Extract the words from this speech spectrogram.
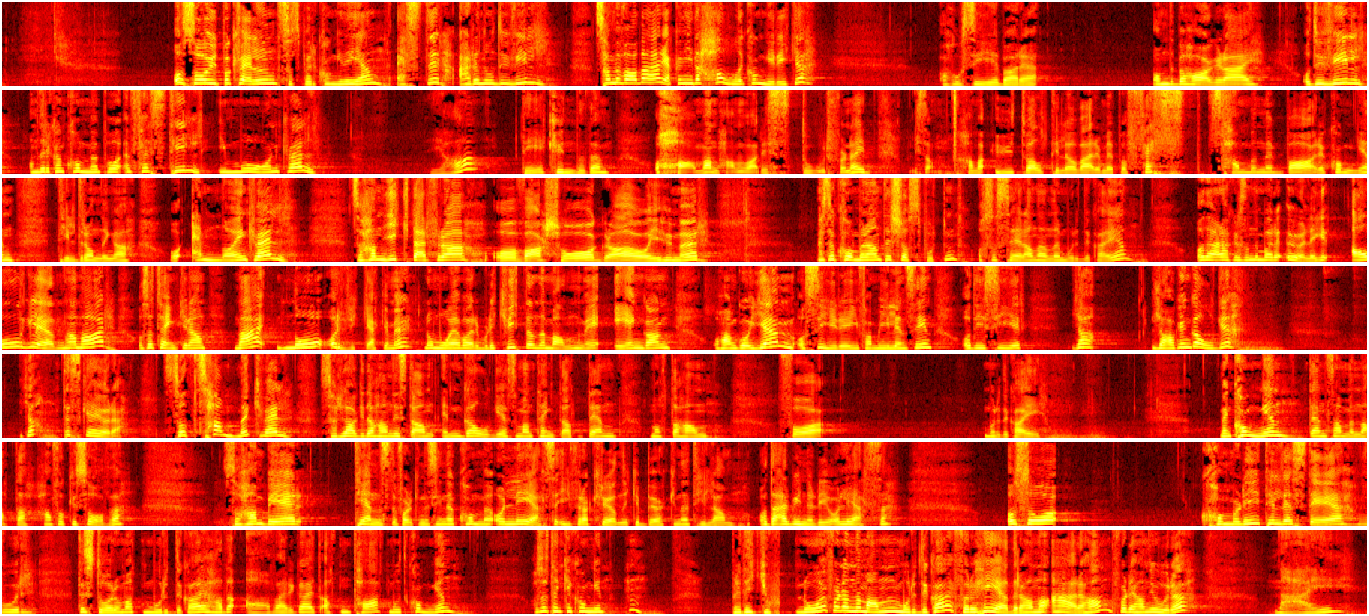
Og så utpå kvelden så spør kongen igjen. 'Ester, er det noe du vil?' 'Samme hva det er. Jeg kan gi deg halve kongeriket.' Og hun sier bare, 'Om det behager deg, og du vil, om dere kan komme på en fest til i morgen kveld.' Ja, det kunne de. Og Haman han var storfornøyd. Liksom, han var utvalgt til å være med på fest sammen med bare kongen til dronninga. Og enda en kveld så han gikk derfra og var så glad og i humør. Men så kommer han til slåssporten, og så ser han denne Mordekai igjen. Og det er akkurat som den bare ødelegger all gleden han har. Og så tenker han nei, nå orker jeg ikke mer. Nå må jeg bare bli kvitt denne mannen med en gang. Og han går hjem og sier det i familien sin, og de sier ja, lag en galge. Ja, det skal jeg gjøre. Så samme kveld så lagde han i stand en galge som han tenkte at den måtte han få Mordekai i. Men kongen den samme natta, han får ikke sove. Så han ber tjenestefolkene sine komme og lese ifra krønikebøkene til ham. Og der begynner de å lese. Og så kommer de til det stedet hvor det står om at Mordekai hadde avverga et attentat mot kongen. Og så tenker kongen hm, ble det gjort noe for denne mannen Mordekai for å hedre han og ære han for det han gjorde? Nei.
